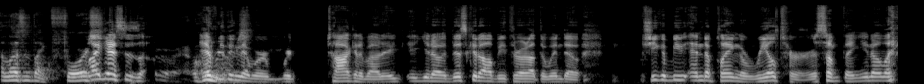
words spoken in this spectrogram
unless it's like forced. My guess is everything knows? that we're we're talking about. It, you know, this could all be thrown out the window. she could be end up playing a realtor or something. You know, like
